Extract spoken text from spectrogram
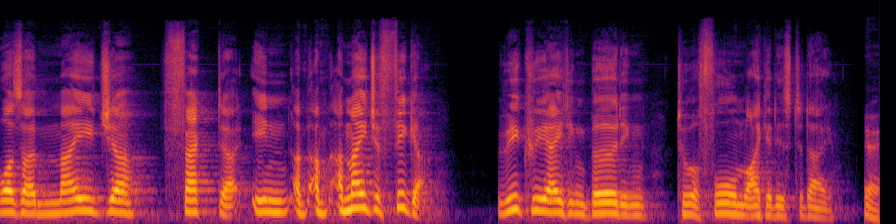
was a major factor in, a, a major figure recreating birding to a form like it is today. Yeah,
